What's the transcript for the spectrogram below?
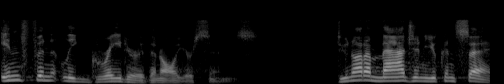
infinitely greater than all your sins. Do not imagine you can say,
